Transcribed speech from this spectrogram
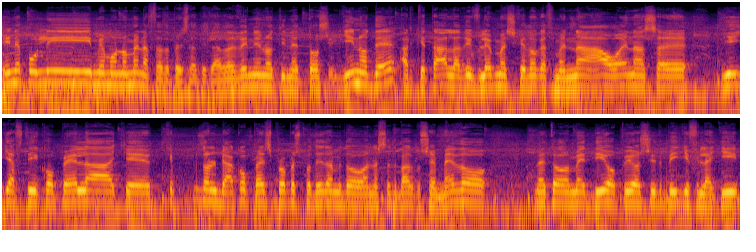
Είναι πολύ μεμονωμένα αυτά τα περιστατικά. Δηλαδή δεν είναι ότι είναι τόσο. Γίνονται αρκετά, δηλαδή βλέπουμε σχεδόν καθημερινά. Α, ο ένας ε, βγήκε αυτή η κοπέλα και, και με τον Ολυμπιακό πέρσι πρόπερσι ποτέ ήταν με το ένα center back του Σεμέδο, με το Μεντί ο οποίος πήγε φυλακή.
